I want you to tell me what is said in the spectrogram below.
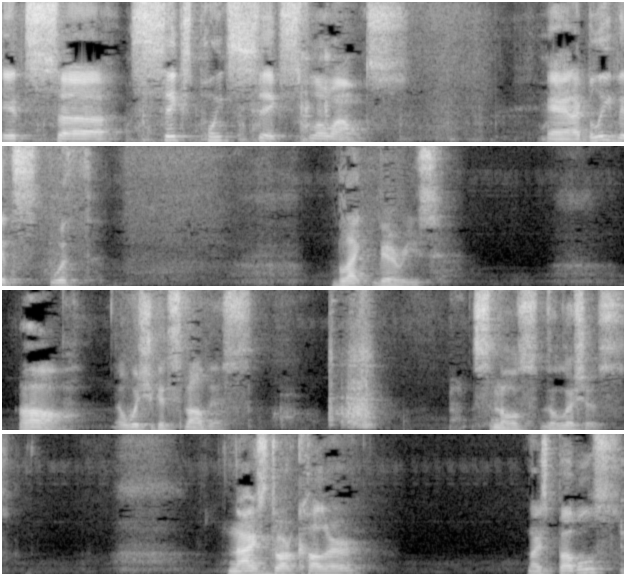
It's uh, 6.6 flow ounce. And I believe it's with blackberries. Oh, I wish you could smell this. It smells delicious. Nice dark color. Nice bubbles.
